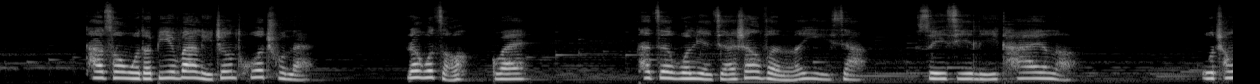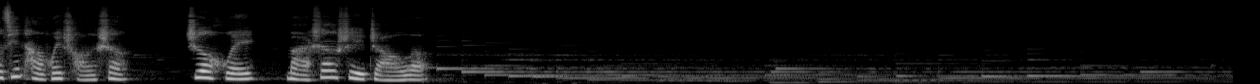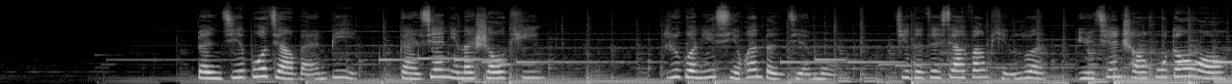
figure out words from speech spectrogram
他从我的臂弯里挣脱出来，让我走，乖。他在我脸颊上吻了一下，随即离开了。我重新躺回床上，这回马上睡着了。本集播讲完毕，感谢您的收听。如果您喜欢本节目，记得在下方评论。与千城互动哦。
